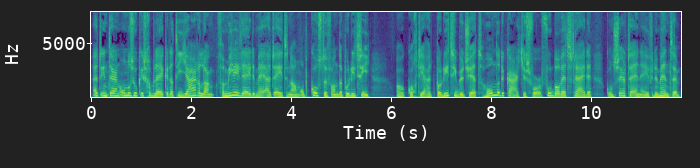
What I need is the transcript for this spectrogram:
Uit intern onderzoek is gebleken dat hij jarenlang familieleden mee uit eten nam op kosten van de politie. Ook kocht hij uit politiebudget honderden kaartjes voor voetbalwedstrijden, concerten en evenementen.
